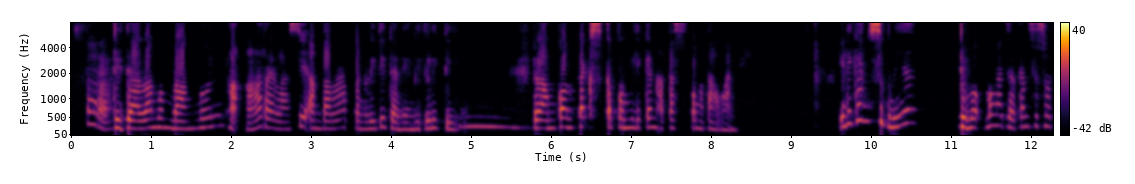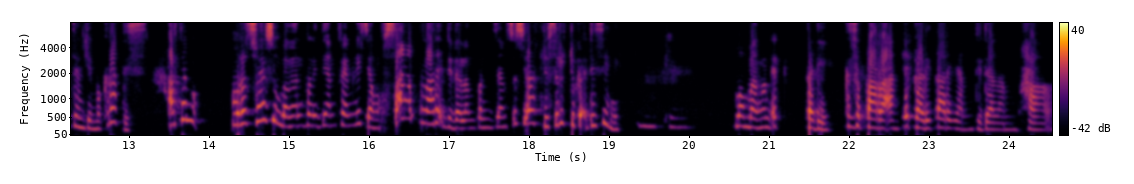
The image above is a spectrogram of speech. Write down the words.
Setara. di dalam membangun ha-ha, relasi antara peneliti dan yang diteliti Hmm. dalam konteks kepemilikan atas pengetahuan. Ini kan sebenarnya demo- mengajarkan sesuatu yang demokratis. Artinya menurut saya sumbangan penelitian feminis yang sangat menarik di dalam penelitian sosial justru juga di sini Oke. membangun ek- tadi kesetaraan egalitarian di dalam hal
